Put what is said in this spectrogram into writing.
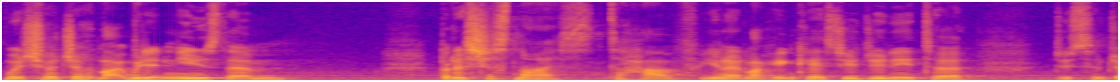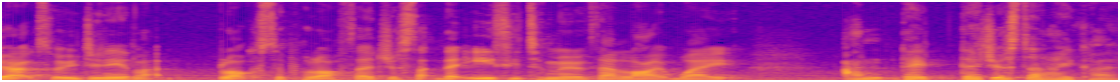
which are just like we didn't use them, but it's just nice to have, you know, like in case you do need to do some jerks or you do need like blocks to pull off. They're just like they're easy to move, they're lightweight, and they they're just Eleiko,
